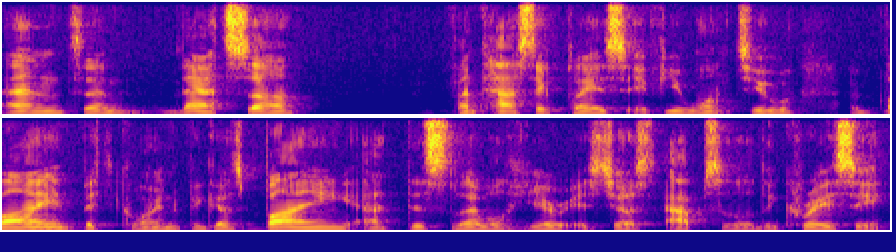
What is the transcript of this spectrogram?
And um, that's uh, fantastic place if you want to buy Bitcoin because buying at this level here is just absolutely crazy.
